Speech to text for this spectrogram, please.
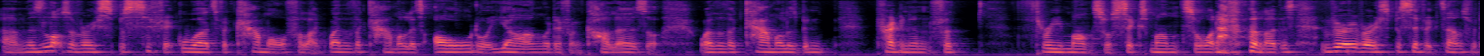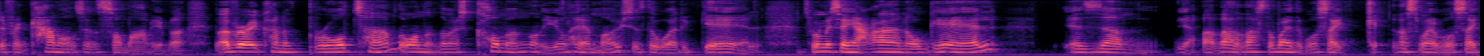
Um, there's lots of very specific words for camel for like whether the camel is old or young or different colors or whether the camel has been pregnant for three months or six months or whatever. like there's very, very specific terms for different camels in Somalia, but, but a very kind of broad term, the one that the most common that you'll hear most is the word gel. So when we say an or gel, is um yeah that, that's the way that we'll say that's the way we'll say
